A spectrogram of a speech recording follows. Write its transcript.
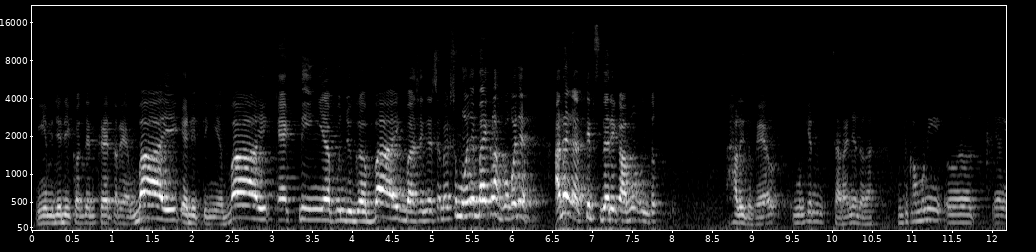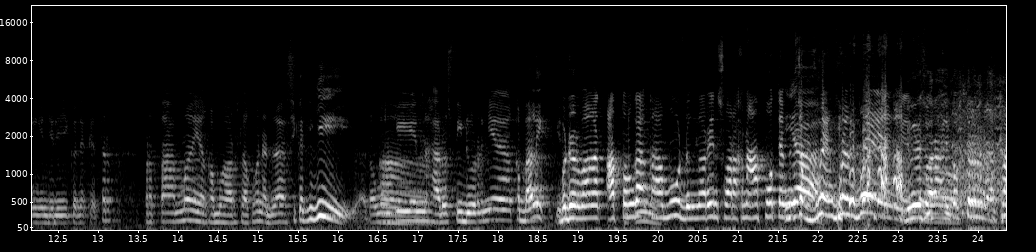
Ingin menjadi content creator yang baik, editingnya baik, actingnya pun juga baik, bahasa Inggrisnya baik, semuanya baik lah pokoknya. Ada nggak tips dari kamu untuk hal itu kayak mungkin caranya adalah untuk kamu nih eh, yang ingin jadi content creator pertama yang kamu harus lakukan adalah sikat gigi atau mungkin harus tidurnya kebalik gitu. Bener banget. Atau enggak kamu dengerin suara knalpot yang Iya. kenceng breng breng breng. Dengar suara helikopter apa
